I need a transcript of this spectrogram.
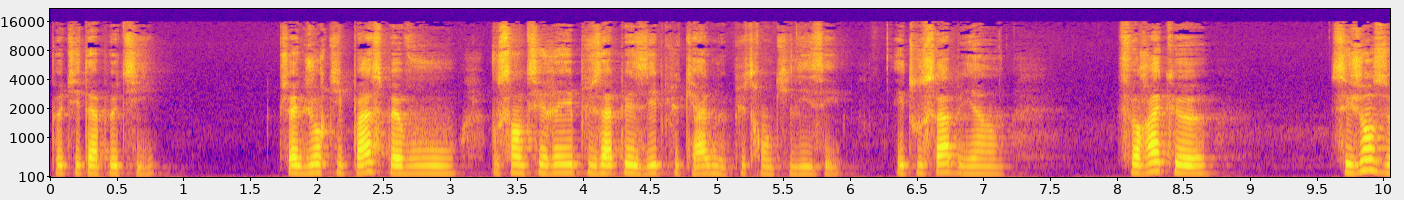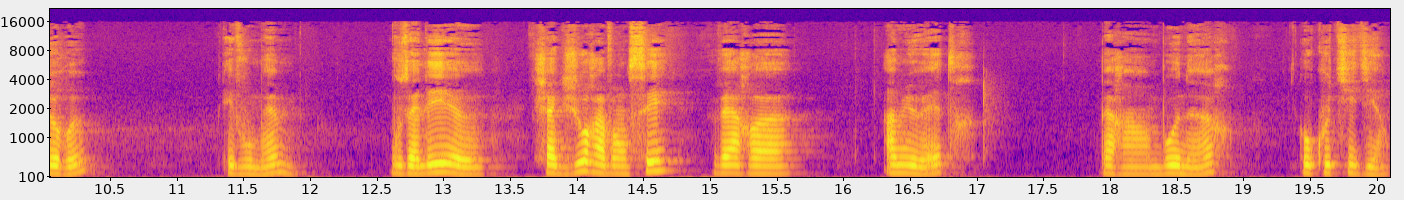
petit à petit, chaque jour qui passe, ben, vous vous sentirez plus apaisé, plus calme, plus tranquillisé. Et tout ça, bien, fera que ces gens heureux, et vous-même, vous allez euh, chaque jour avancer vers euh, un mieux-être, vers un bonheur au quotidien.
